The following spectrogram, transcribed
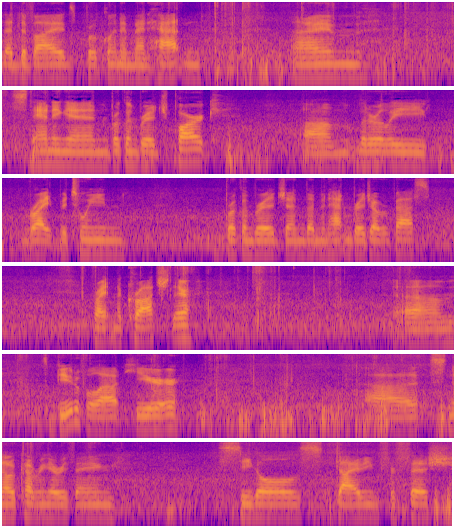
that divides Brooklyn and Manhattan. I'm standing in Brooklyn Bridge Park, um, literally right between Brooklyn Bridge and the Manhattan Bridge overpass, right in the crotch there. Um, it's beautiful out here. Uh, snow covering everything, seagulls diving for fish.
